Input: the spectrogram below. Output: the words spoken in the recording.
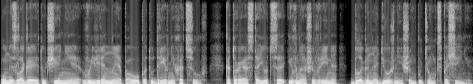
Он излагает учение, выверенное по опыту древних отцов, которое остается и в наше время благонадежнейшим путем к спасению.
